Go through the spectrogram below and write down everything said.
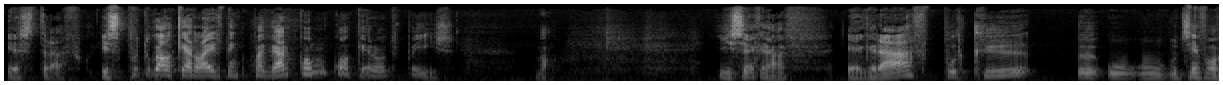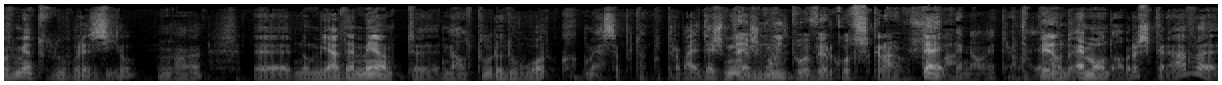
esse tráfico. E se Portugal quer lá ir, tem que pagar como qualquer outro país. Bom, isso é grave. É grave porque o, o, desenvolvimento do Brasil, é? uh, nomeadamente na altura do ouro, que começa, portanto, o trabalho das minas... Tem muito a ver com os escravos. Tem, claro. não, é, trabalho, é, mão, é mão de obra escrava.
